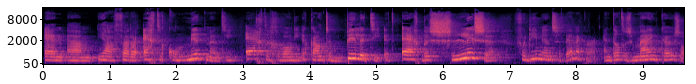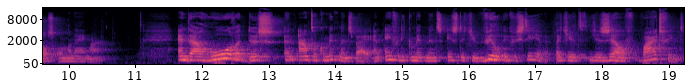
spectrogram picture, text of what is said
En um, ja, verder echte commitment, die echte gewoon, die accountability, het echt beslissen. Voor die mensen ben ik er. En dat is mijn keuze als ondernemer. En daar horen dus een aantal commitments bij. En een van die commitments is dat je wil investeren. Dat je het jezelf waard vindt.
